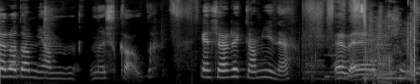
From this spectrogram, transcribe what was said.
Diğer adam yanlış kaldı. Gençler reklam yine. Evet şimdi?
